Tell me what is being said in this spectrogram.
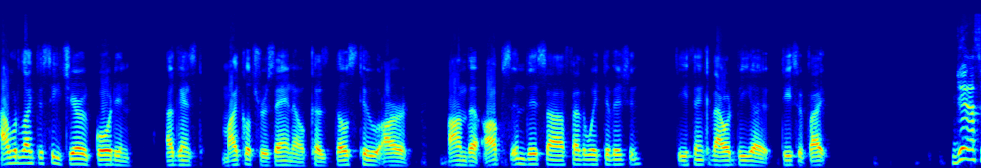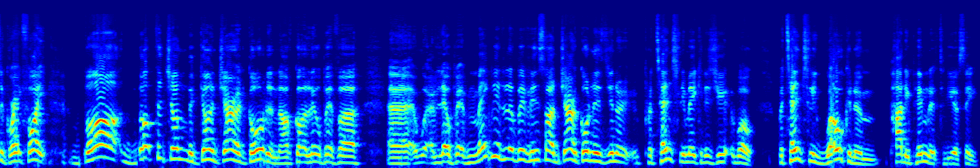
I would like to see Jared Gordon against Michael Trizano because those two are on the ups in this uh, featherweight division. Do you think that would be a decent fight? Yeah, that's a great fight, but not to jump the gun. Jared Gordon, I've got a little bit of a, uh, a little bit of maybe a little bit of inside. Jared Gordon is, you know, potentially making his well, potentially welcoming Paddy Pimblett to the UFC.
